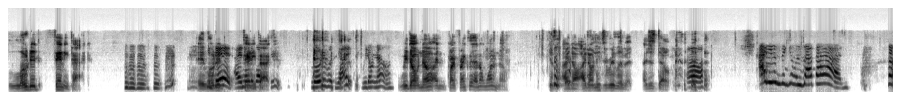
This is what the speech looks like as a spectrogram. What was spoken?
loaded fanny pack. he A loaded did. I know fanny that pack. too. Loaded with what? We don't know. We don't know, and quite frankly, I don't want to know because I don't. I don't need to relive it. I just don't. Uh, I didn't think it was that bad.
